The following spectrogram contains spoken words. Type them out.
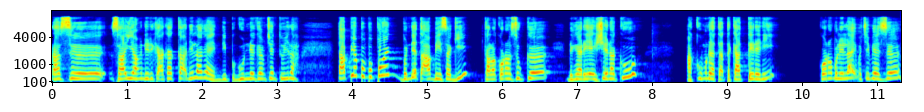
Rasa sayang dia dekat kakak dia lah kan. Dipergunakan macam tu je lah. Tapi apa pun Benda tak habis lagi. Kalau korang suka Dengan reaction aku Aku pun dah tak terkata dah ni Korang boleh like macam biasa.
